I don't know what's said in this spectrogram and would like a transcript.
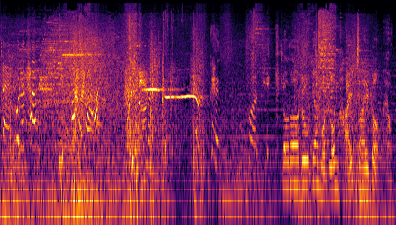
แสงคุณธรรมพิพากษาจะรอดูแกหมดลมหายใจก็แล้วกัน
